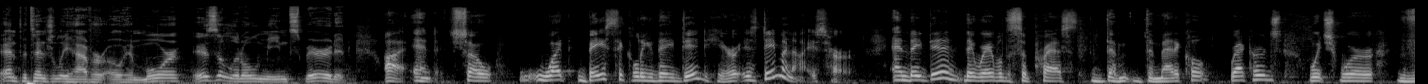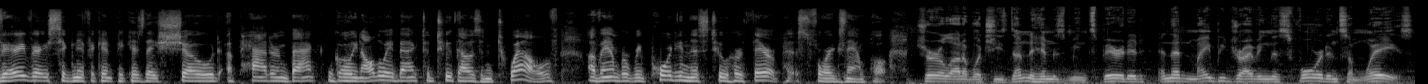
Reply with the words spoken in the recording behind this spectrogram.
and potentially have her owe him more is a little mean-spirited. Uh, and so what basically they did here is demonize her. And they did, they were able to suppress the, the medical records, which were very, very significant because they showed a pattern back going all the way back to 2012 of Amber reporting this to her therapist, for example. Sure, a lot of what she's done to him is mean spirited, and that might be driving this forward in some ways,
